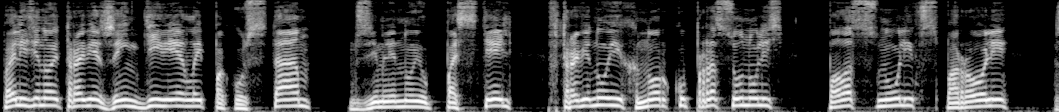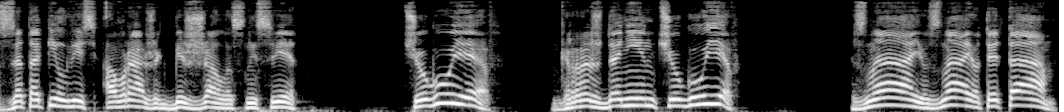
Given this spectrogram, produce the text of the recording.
по ледяной траве заиндивелой, по кустам, в земляную постель, в травяную их норку просунулись, полоснули, вспороли, затопил весь овражек безжалостный свет. «Чугуев! Гражданин Чугуев!» Знаю, знаю, ты там.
